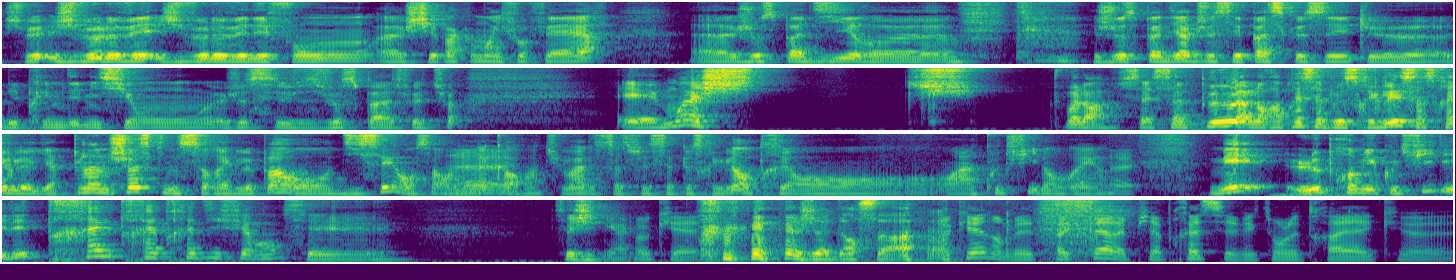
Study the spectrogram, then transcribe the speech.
Je veux je veux lever je veux lever des fonds. Euh, je sais pas comment il faut faire. j'ose pas dire j'ose pas dire que je sais pas ce que c'est que les primes d'émission. Je sais j'ose pas tu vois. Et moi je voilà, ça, peut. Alors après, ça peut se régler, ça se règle. Il y a plein de choses qui ne se règlent pas en 10 séances, ça, on est d'accord. Hein, tu vois, ça, ça, peut se régler en, en, un coup de fil en vrai. Hein. Mais le premier coup de fil, il est très très très différent. C'est c'est génial. Ok. J'adore ça. Ok, non mais très clair. Et puis après, c'est effectivement le travail avec euh,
